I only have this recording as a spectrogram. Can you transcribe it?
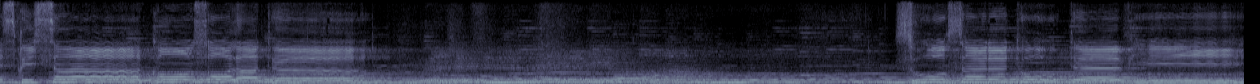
Esprit Saint, consolateur. Source de toute vie.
